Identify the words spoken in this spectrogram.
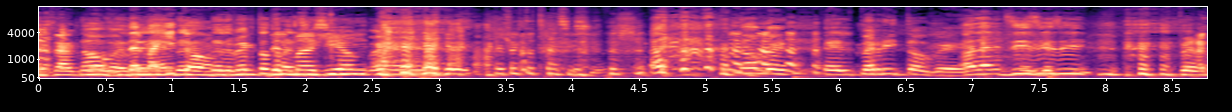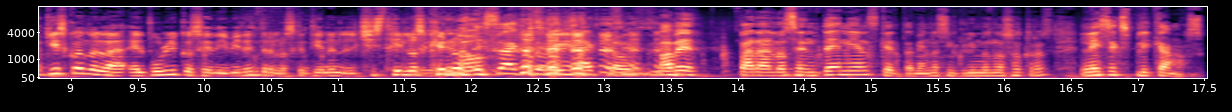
exacto. No, güey, Del de- maguito. de- Del efecto Del transición, maguito. güey. Efecto transición. No, güey, el perrito, güey. Ándale, sí, sí, sí. Aquí es cuando la- el público se divide entre los que entienden el chiste y los que no. no. Exacto. Exacto. A ver, para los centennials, que también nos incluimos nosotros, les explicamos.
